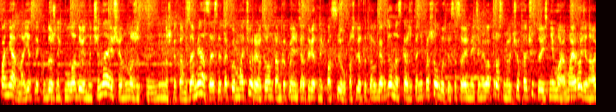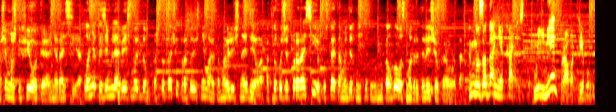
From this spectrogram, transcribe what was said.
Понятно, если художник молодой начинающий, он может немножко там замяться, а если так такой матерый, вот он там какой-нибудь ответный посыл пошлет этого Гордона, скажет, а не пошел бы ты со своими этими вопросами, вот что хочу, то и снимаю. Моя родина вообще может Эфиопия, а не Россия. Планета Земля, весь мой дом. Про что хочу, про то и снимаю. Это мое личное дело. А кто хочет про Россию, пускай там идет Никита Михалкова смотрит или еще кого-то. Но задание качества. Мы имеем право требовать.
